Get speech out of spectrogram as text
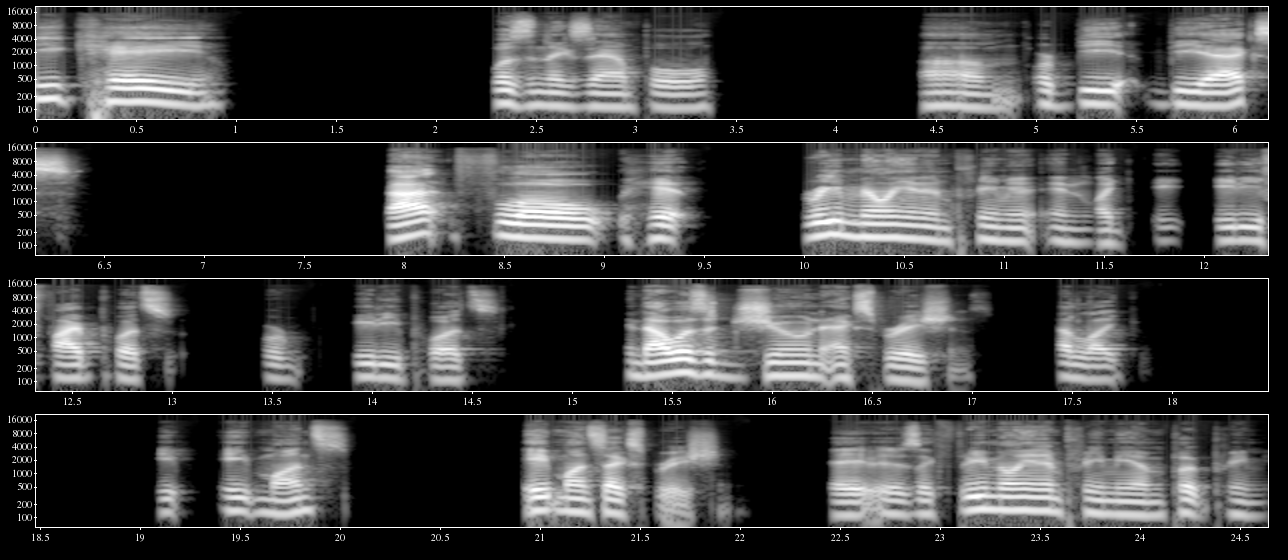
BK was an example, um, or B BX. That flow hit three million in premium in like 85 puts or 80 puts, and that was a June expiration. Had like eight eight months, eight months expiration. Okay, it was like three million in premium, put premium.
